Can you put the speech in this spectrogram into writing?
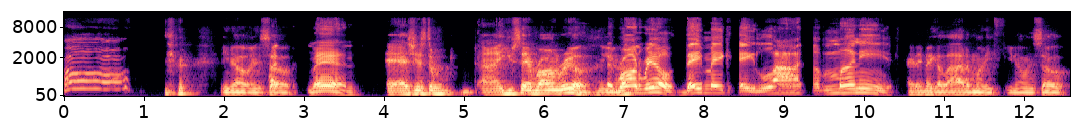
Oh. you know, and so I, man, as just a uh, you said Ron real. You know? Wrong real. They make a lot of money. And they make a lot of money, you know, and so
